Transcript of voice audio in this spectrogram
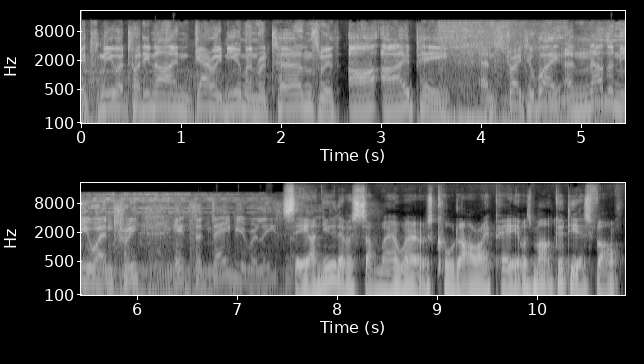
It's new at 29. Gary Numan returns with R.I.P. And straight away, another new entry. It's a debut release. See, I knew there was somewhere where it was called RIP. It was Mark Goodier's fault.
